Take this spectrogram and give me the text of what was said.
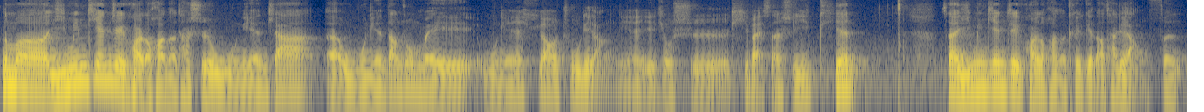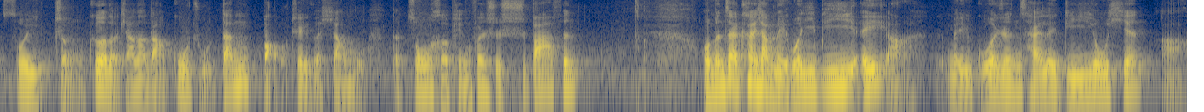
那么移民监这块的话呢，它是五年加，呃，五年当中每五年需要住两年，也就是七百三十一天。在移民监这块的话呢，可以给到它两分，所以整个的加拿大雇主担保这个项目的综合评分是十八分。我们再看一下美国 EB-1A 啊。美国人才类第一优先啊，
